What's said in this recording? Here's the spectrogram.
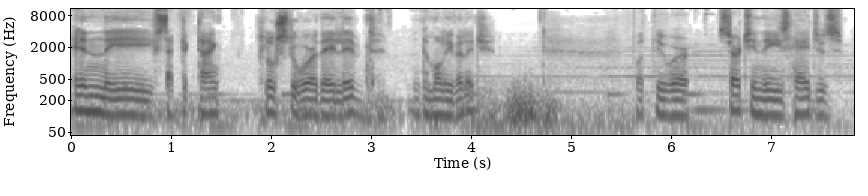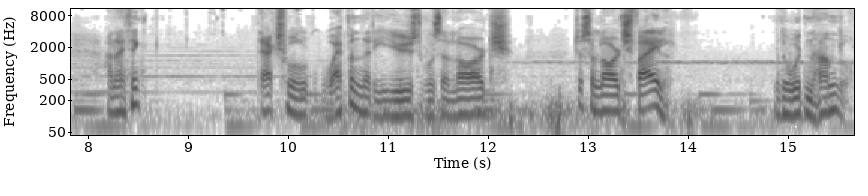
in the septic tank close to where they lived in the Mully village. But they were searching these hedges, and I think the actual weapon that he used was a large, just a large file with a wooden handle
